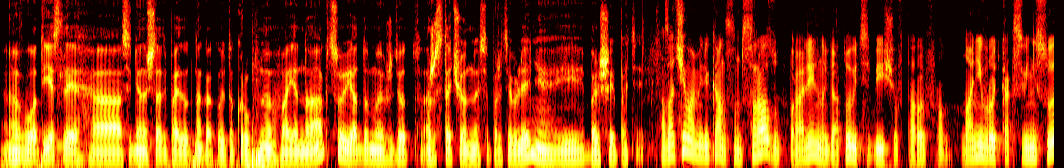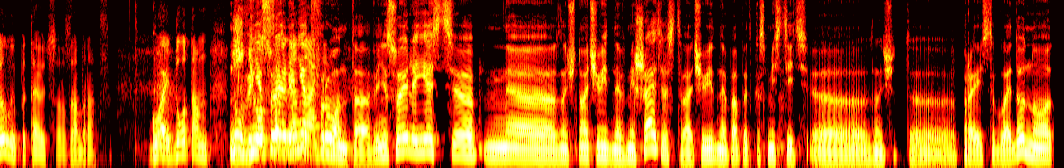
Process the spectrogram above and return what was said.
Вот. Если а, Соединенные Штаты пойдут на какую-то крупную военную акцию, я думаю, их ждет ожесточенное сопротивление и большие потери. А зачем американцам сразу параллельно готовить себе еще второй фронт? Ну, они вроде как с Венесуэлой пытаются разобраться. Гуайдо там Ну, в Венесуэле нет фронта. В Венесуэле есть, э, э, значит, ну, очевидное вмешательство, очевидная попытка сместить, э, значит, правительство Гуайдо, но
